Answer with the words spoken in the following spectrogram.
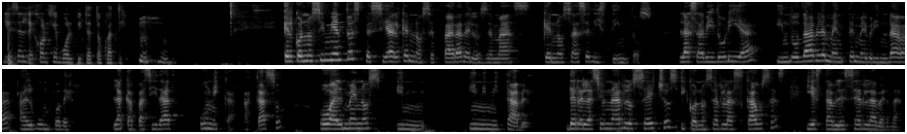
Y es el de Jorge Volpi, te tocó a ti. El conocimiento especial que nos separa de los demás, que nos hace distintos. La sabiduría indudablemente me brindaba algún poder, la capacidad única, acaso, o al menos in, inimitable, de relacionar los hechos y conocer las causas y establecer la verdad.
